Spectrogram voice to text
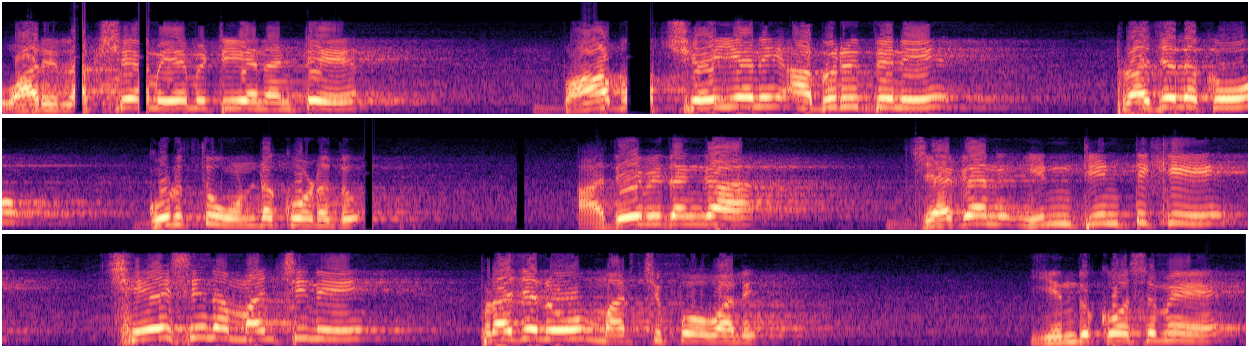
వారి లక్ష్యం ఏమిటి అని అంటే బాబు చేయని అభివృద్ధిని ప్రజలకు గుర్తు ఉండకూడదు. అదేవిధంగా జగన్ ఇంటింటికి చేసిన మంచిని ప్రజలు మర్చిపోవాలి. ఇందుకోసమే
